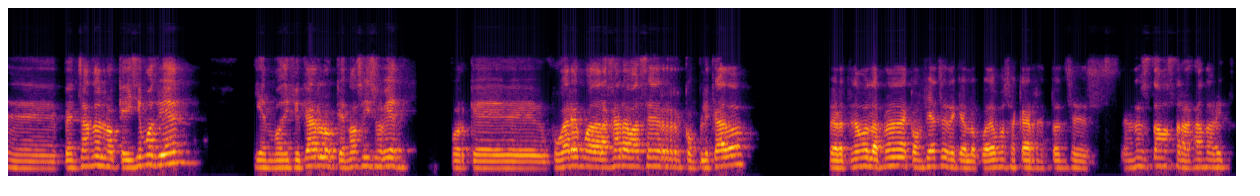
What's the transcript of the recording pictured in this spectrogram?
Eh, pensando en lo que hicimos bien y en modificar lo que no se hizo bien porque jugar en Guadalajara va a ser complicado, pero tenemos la plena confianza de que lo podemos sacar. Entonces, en eso estamos trabajando ahorita.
